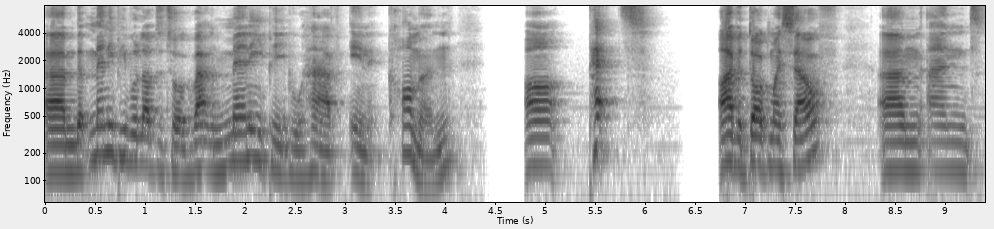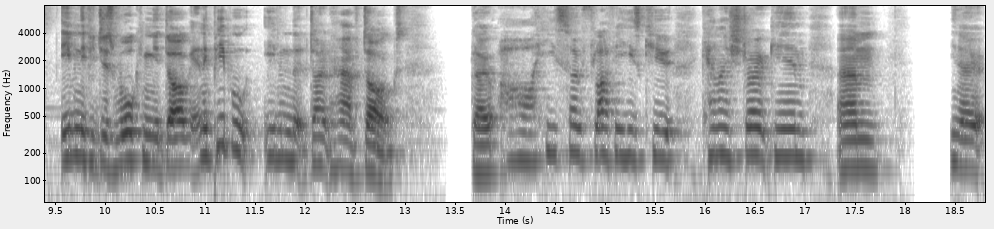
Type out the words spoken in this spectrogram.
um, that many people love to talk about, and many people have in common, are pets. I have a dog myself, um, and even if you're just walking your dog, and people even that don't have dogs go, "Oh, he's so fluffy, he's cute. Can I stroke him?" Um, you know,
